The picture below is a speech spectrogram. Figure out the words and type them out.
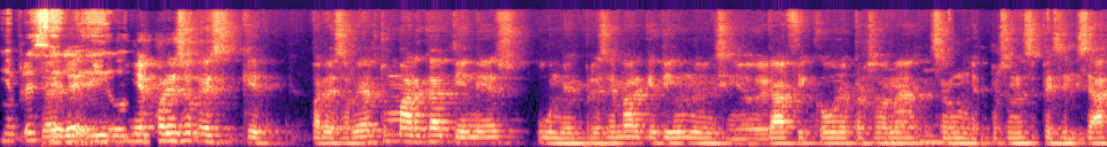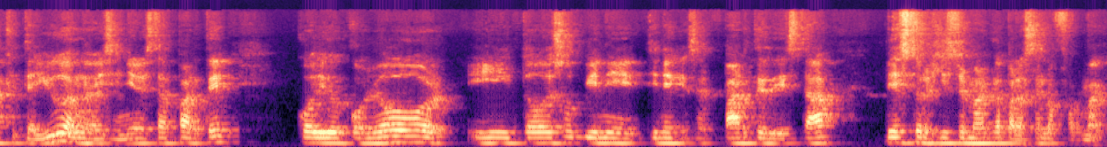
Siempre se le digo. Y es por eso que, es, que para desarrollar tu marca tienes una empresa de marketing, un diseñador gráfico, una persona, son personas especializadas que te ayudan a diseñar esta parte, código de color y todo eso viene, tiene que ser parte de esta, de este registro de marca para hacerlo formal.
